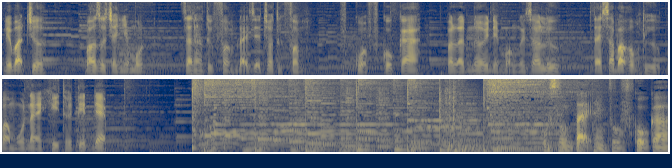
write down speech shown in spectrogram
Nếu bạn chưa bao giờ trải nghiệm một gian hàng thực phẩm đại diện cho thực phẩm của Fukuoka và là nơi để mọi người giao lưu, tại sao bạn không thử vào mùa này khi thời tiết đẹp? Cuộc sống tại thành phố Fukuoka.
